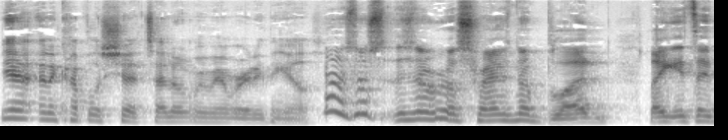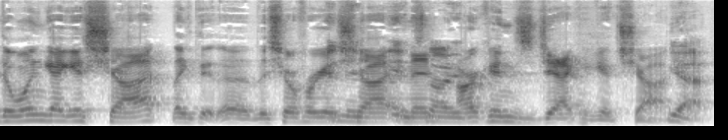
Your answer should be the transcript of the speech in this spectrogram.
Yeah, and a couple of shits. I don't remember anything else. No, there's no, there's no real swearing. There's no blood. Like it's like the one guy gets shot, like the uh, the chauffeur gets And shot, and then not- Arkin's jacket gets shot. Yeah,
